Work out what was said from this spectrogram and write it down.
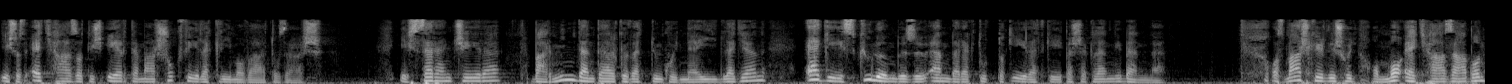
És az egyházat is érte már sokféle klímaváltozás és szerencsére, bár mindent elkövettünk, hogy ne így legyen, egész különböző emberek tudtak életképesek lenni benne. Az más kérdés, hogy a ma egyházában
